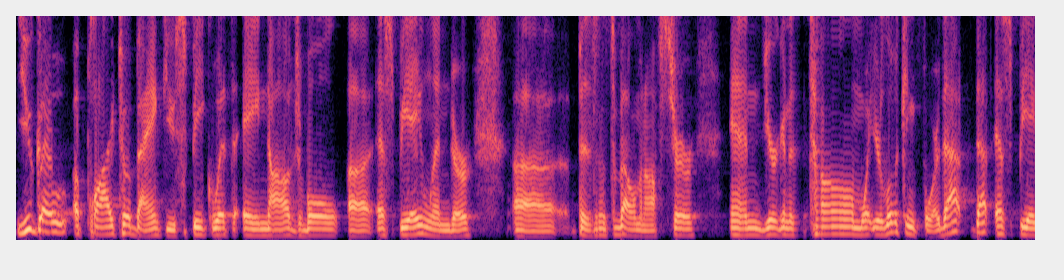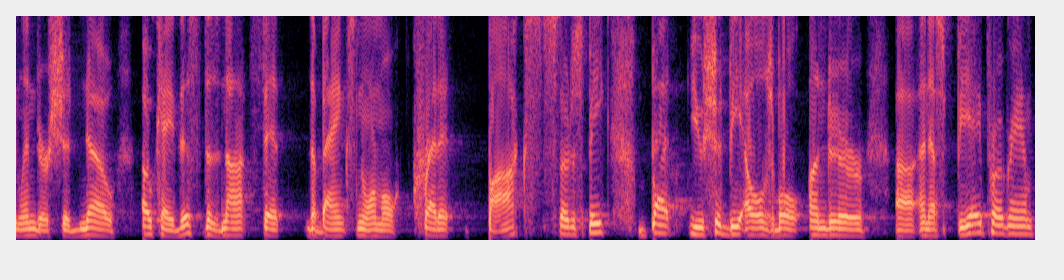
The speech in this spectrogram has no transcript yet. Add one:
you go apply to a bank, you speak with a knowledgeable uh, SBA lender, uh, business development officer, and you're going to tell them what you're looking for. That that SBA lender should know, okay, this does not fit the bank's normal credit box, so to speak, but you should be eligible under uh, an SBA program,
